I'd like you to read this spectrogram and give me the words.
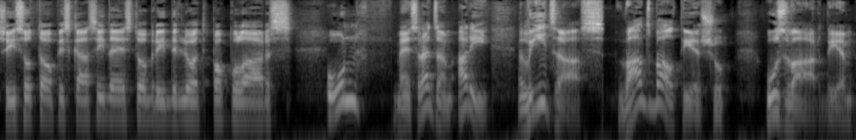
Šīs utopiskās idejas tobrīd ir ļoti populāras. Un mēs redzam arī līdzās vācu baltiešu uzvārdiem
